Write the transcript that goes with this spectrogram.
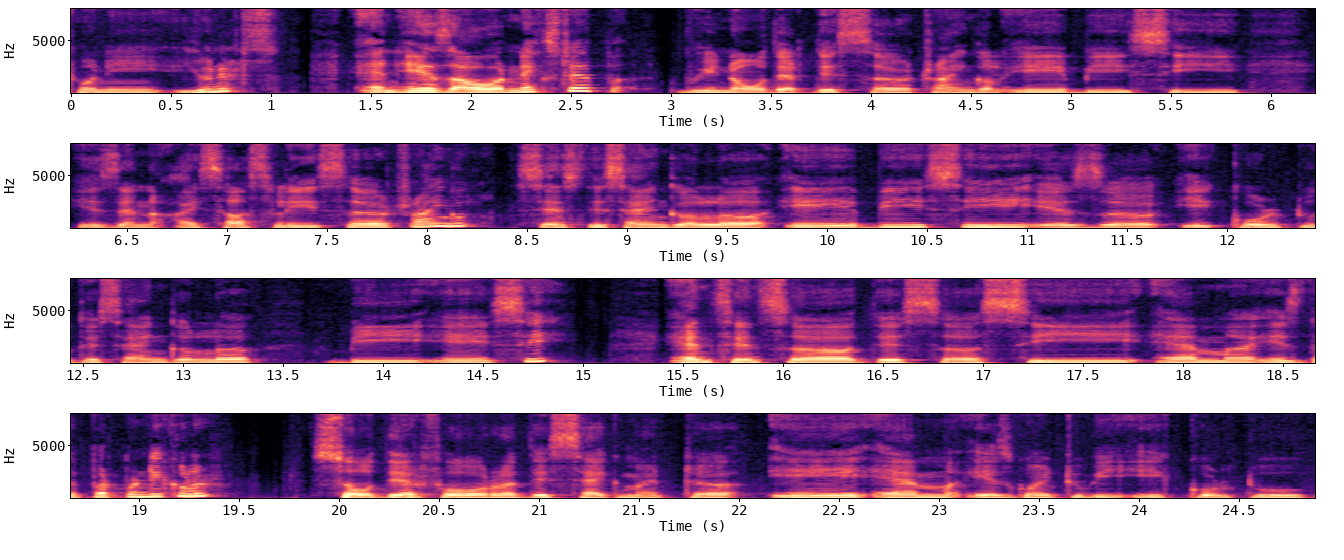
20 units. And here's our next step. We know that this uh, triangle ABC is an isosceles uh, triangle. Since this angle uh, ABC is uh, equal to this angle BAC and since this CM is the perpendicular so therefore this segment uh, AM is going to be equal to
